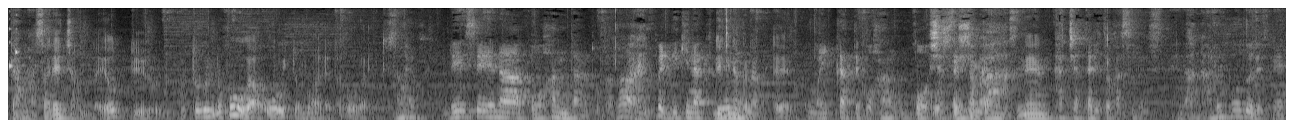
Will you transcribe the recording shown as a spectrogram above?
騙されちゃうんだよっていうことの方が多いと思われた方がいいですね。冷静なこう判断とかがやっぱりできなくて、できなくなって。まあいっかってこう反抗しちゃったりとか、ね、買っちゃったりとかするんですね。あなるほどですね。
